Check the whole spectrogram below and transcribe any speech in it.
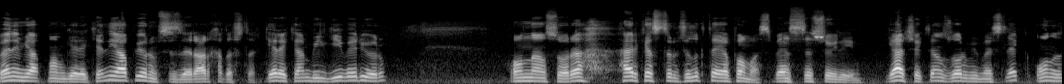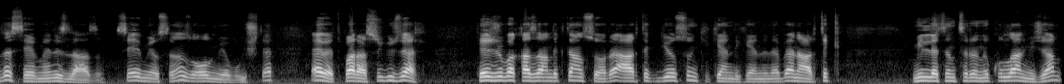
Benim yapmam gerekeni yapıyorum sizlere arkadaşlar. Gereken bilgiyi veriyorum. Ondan sonra herkes tırcılık da yapamaz. Ben size söyleyeyim. Gerçekten zor bir meslek. Onu da sevmeniz lazım. Sevmiyorsanız olmuyor bu işler. Evet parası güzel. Tecrübe kazandıktan sonra artık diyorsun ki kendi kendine ben artık milletin tırını kullanmayacağım.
